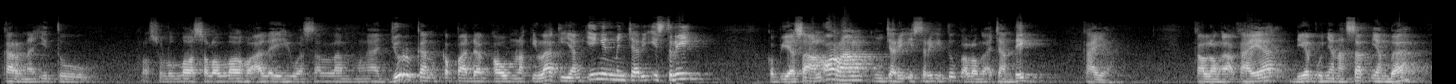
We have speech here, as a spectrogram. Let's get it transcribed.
Karena itu Rasulullah Shallallahu Alaihi Wasallam mengajurkan kepada kaum laki-laki yang ingin mencari istri, kebiasaan orang mencari istri itu kalau nggak cantik kaya, kalau nggak kaya dia punya nasab yang bah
